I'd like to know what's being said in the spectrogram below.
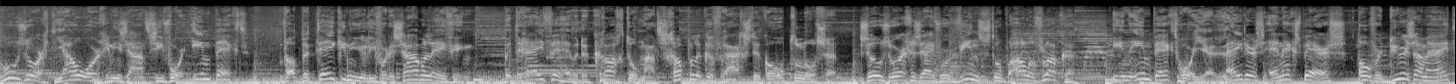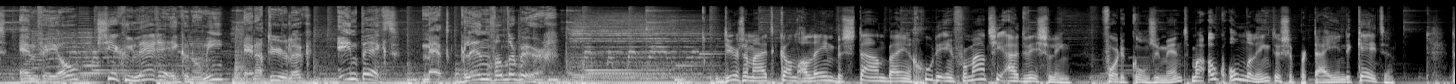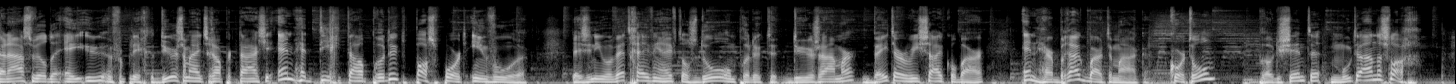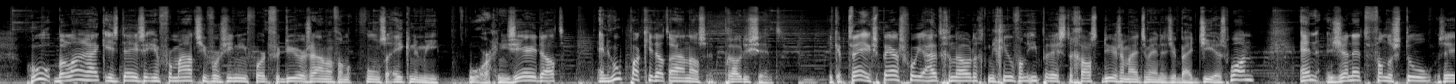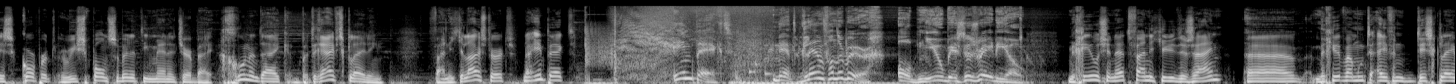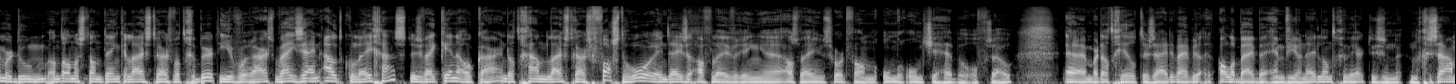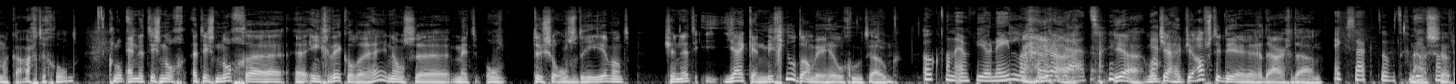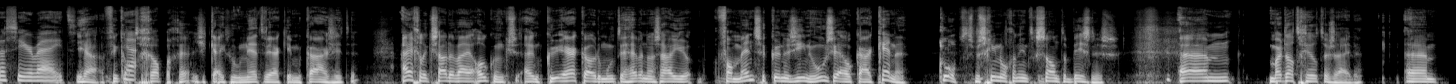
Hoe zorgt jouw organisatie voor impact? Wat betekenen jullie voor de samenleving? Bedrijven hebben de kracht om maatschappelijke vraagstukken op te lossen. Zo zorgen zij voor winst op alle vlakken. In Impact hoor je leiders en experts over duurzaamheid, MVO, circulaire economie en natuurlijk Impact met Glenn van der Burg. Duurzaamheid kan alleen bestaan bij een goede informatieuitwisseling voor de consument, maar ook onderling tussen partijen in de keten. Daarnaast wil de EU een verplichte duurzaamheidsrapportage en het digitaal productpaspoort invoeren. Deze nieuwe wetgeving heeft als doel om producten duurzamer, beter recyclebaar en herbruikbaar te maken. Kortom, producenten moeten aan de slag. Hoe belangrijk is deze informatievoorziening voor het verduurzamen van onze economie? Hoe organiseer je dat? En hoe pak je dat aan als producent? Ik heb twee experts voor je uitgenodigd. Michiel van Ieper is de gast, duurzaamheidsmanager bij GS1. En Jeannette van der Stoel, ze is Corporate Responsibility Manager bij Groenendijk Bedrijfskleding. Fijn dat je luistert naar Impact. Impact met Glenn van der Burg op Nieuw Business Radio. Michiel, Jeannette, fijn dat jullie er zijn. Uh, Michiel, wij moeten even een disclaimer doen. Want anders dan denken luisteraars, wat gebeurt hier voor raars? Wij zijn oud-collega's, dus wij kennen elkaar. En dat gaan luisteraars vast horen in deze aflevering. Uh, als wij een soort van onderontje hebben of zo. Uh, maar dat geheel terzijde. Wij hebben allebei bij MVO Nederland gewerkt. Dus een, een gezamenlijke achtergrond. Klopt. En het is nog, het is nog ingewikkelder hè, in ons, met ons, tussen ons drieën. Want Jeannette, jij kent Michiel dan weer heel goed ook. Ook van MVO Nederland inderdaad. Ja, want jij hebt je afstuderen daar gedaan. Exact, op het gebied nou, van traceerbaarheid. Ja, vind ik ja. altijd grappig hè. Als je kijkt hoe netwerken in elkaar zitten. Eigenlijk zouden wij ook een, een QR-code moeten hebben. Dan zou je van mensen kunnen zien hoe ze elkaar kennen. Klopt. Dat is misschien nog een interessante business. um, maar dat geheel terzijde. Um,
